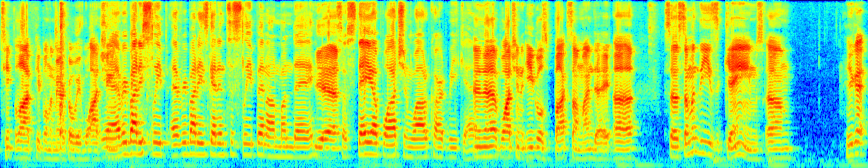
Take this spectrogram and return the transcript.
te- a lot of people in America will be watching. Yeah, everybody sleep. Everybody's getting to sleep in on Monday. Yeah. So stay up watching Wild Card Weekend. and then up watching the Eagles Bucks on Monday. Uh, so some of these games, um, you got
